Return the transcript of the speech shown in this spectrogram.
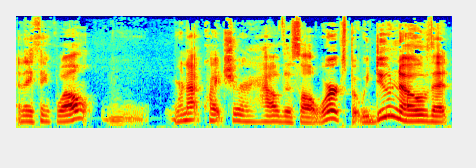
and they think, well, we're not quite sure how this all works, but we do know that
